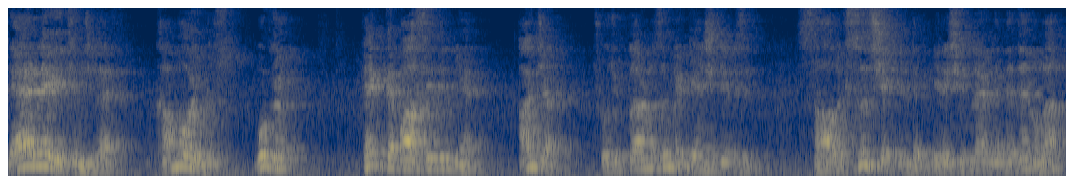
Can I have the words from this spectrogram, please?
Değerli eğitimciler, kamuoyumuz bugün pek de bahsedilmeyen ancak çocuklarımızın ve gençliğimizin sağlıksız şekilde gelişimlerine neden olan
